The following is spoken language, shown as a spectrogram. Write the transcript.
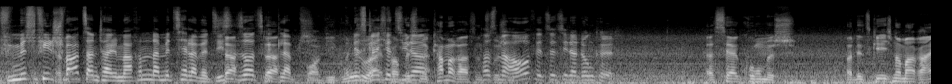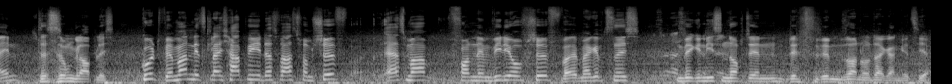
Wir müssen viel Schwarzanteil machen, damit es heller wird. Siehst Da, du, so hat's da. geklappt. Boah, wie gut Und jetzt gleich jetzt wieder. Kameras Pass inzwischen. mal auf, jetzt wird's wieder dunkel. Das ist sehr komisch. Warte, jetzt gehe ich nochmal rein. Das ist unglaublich. Gut, wir machen jetzt gleich Happy. Das war's vom Schiff. Erstmal von dem Videoschiff, weil mehr gibt's nicht. Und wir genießen noch den, den, den Sonnenuntergang jetzt hier.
